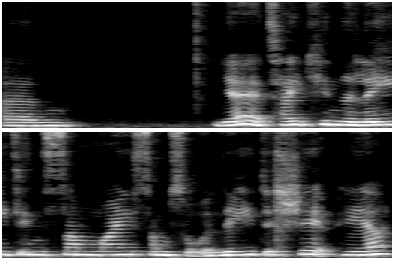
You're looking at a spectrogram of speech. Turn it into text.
Um, yeah, taking the lead in some way, some sort of leadership here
